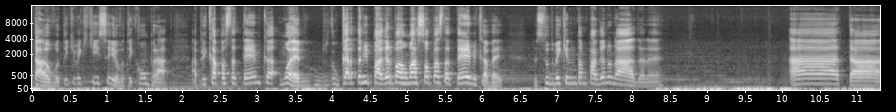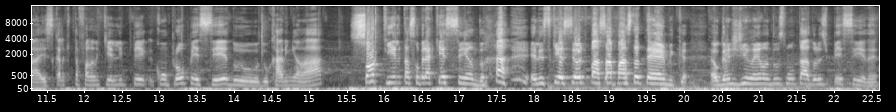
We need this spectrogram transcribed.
Tá, eu vou ter que ver o que, que é isso aí. Eu vou ter que comprar. Aplicar pasta térmica. Ué, o cara tá me pagando pra arrumar só pasta térmica, velho. Mas tudo bem que ele não tá me pagando nada, né? Ah, tá. Esse cara que tá falando que ele comprou o PC do, do carinha lá. Só que ele tá sobreaquecendo. ele esqueceu de passar a pasta térmica. É o grande dilema dos montadores de PC, né?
